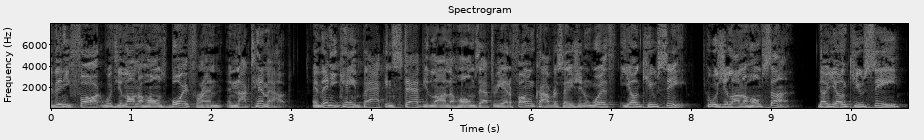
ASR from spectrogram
And then he fought with Yolanda Holmes' boyfriend and knocked him out. And then he came back and stabbed Yolanda Holmes after he had a phone conversation with young QC, who was Yolanda Holmes' son. Now, young QC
